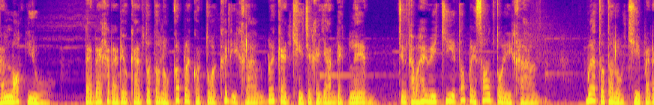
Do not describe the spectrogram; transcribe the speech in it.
นั้นล็อกอยู่ แต่ในขณะเดียวกันตัวตลกก็ปรากฏตัวขึ้นอีกครั้ง ด้วยการขี่จักรยานเด็กเล่น จึงทำให้วิกกี้ต้องไปซ่อนตัวอีกครั้ง เมื่อตัวตลกขี่ไปใน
